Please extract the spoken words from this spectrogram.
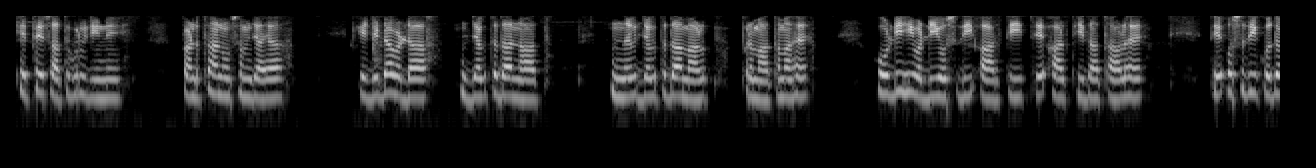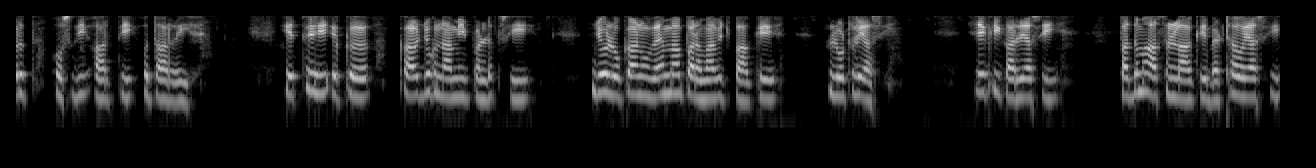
ਇੱਥੇ ਸਤਿਗੁਰੂ ਜੀ ਨੇ ਪੰਡਤਾਂ ਨੂੰ ਸਮਝਾਇਆ ਕਿ ਜਿੱਡਾ ਵੱਡਾ ਜਗਤ ਦਾ ਨਾਥ ਜਗਤ ਦਾ ਮਾਲਕ ਪਰਮਾਤਮਾ ਹੈ, ਓਡੀ ਹੀ ਵੱਡੀ ਉਸ ਦੀ ਆਰਤੀ ਤੇ ਆਰਤੀ ਦਾ ਤਾਲ ਹੈ ਤੇ ਉਸ ਦੀ ਕੁਦਰਤ ਉਸ ਦੀ ਆਰਤੀ ਉਤਾਰ ਰਹੀ ਹੈ। ਇੱਥੇ ਹੀ ਇੱਕ ਕਲਯੁਗ ਨਾਮੀ ਪੰਡਤ ਸੀ, ਜੋ ਲੋਕਾਂ ਨੂੰ ਵਹਿਮਾਂ ਭਰਮਾਂ ਵਿੱਚ ਪਾ ਕੇ ਲੁੱਟ ਰਿਹਾ ਸੀ। ਇਹ ਕੀ ਕਰ ਰਿਹਾ ਸੀ? ਪਦਮ ਆਸਨ ਲਾ ਕੇ ਬੈਠਾ ਹੋਇਆ ਸੀ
